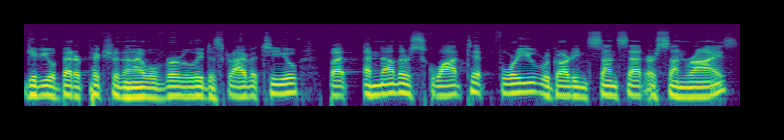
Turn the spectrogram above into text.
give you a better picture than I will verbally describe it to you. But another squad tip for you regarding sunset or sunrise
